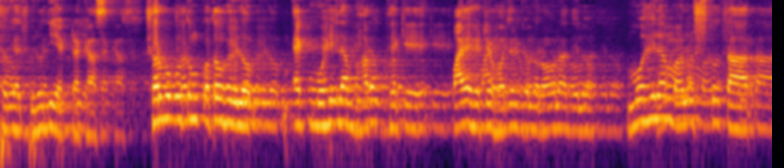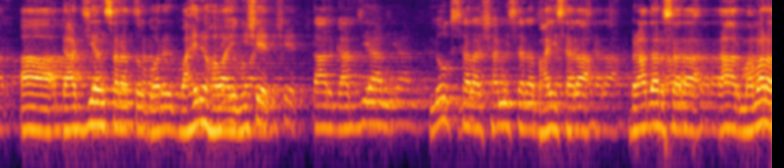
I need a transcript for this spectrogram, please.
শরিয়াত বিরোধী একটা কাজ। সর্বপ্রথম কথা হইল, এক মহিলা ভারত থেকে পায়ে হেঁটে হজের জন্য রওনা দিল। মহিলা মানুষ তো তার গার্জিয়ান ছাড়া তো ঘরের বাইরে হওয়াই নিষেধ। তার গার্জিয়ান লোক ছাড়া, স্বামী ছাড়া, ভাই ছাড়া ব্রাদার ছাড়া, তার মামারা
